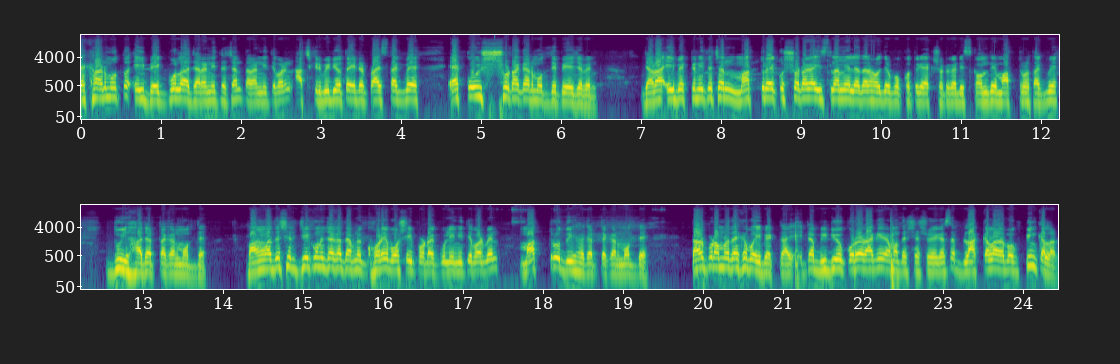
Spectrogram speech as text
দেখার মতো এই ব্যাগগুলা যারা নিতে চান, তারা নিতে পারেন। আজকের ভিডিওতে এটার প্রাইস থাকবে একুশশো টাকার মধ্যে পেয়ে যাবেন। যারা এই ব্যাগটা নিতে চান, মাত্র একুশশো টাকা ইসলামিয়া লেদার হাউজের পক্ষ থেকে একশো টাকা ডিসকাউন্ট দিয়ে মাত্র থাকবে দুই হাজার টাকার মধ্যে। বাংলাদেশের যে কোনো জায়গাতে আপনি ঘরে বসে এই প্রোডাক্টগুলি নিতে পারবেন মাত্র দুই হাজার টাকার মধ্যে। তারপর আমরা দেখাবো এই ব্যাগটা। এটা ভিডিও করার আগে আমাদের শেষ হয়ে গেছে। ব্ল্যাক কালার এবং পিঙ্ক কালার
